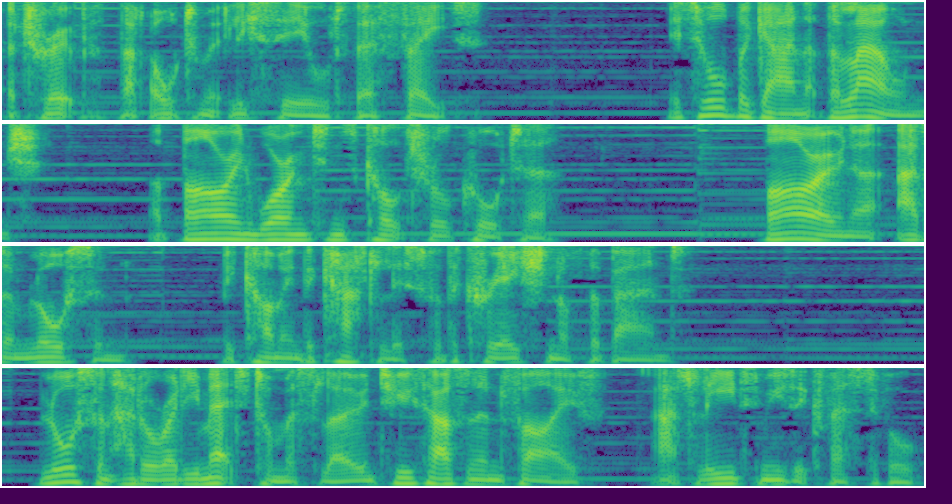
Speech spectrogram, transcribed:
a trip that ultimately sealed their fate. It all began at the Lounge, a bar in Warrington's cultural quarter. Bar owner Adam Lawson becoming the catalyst for the creation of the band. Lawson had already met Thomas Lowe in 2005 at Leeds Music Festival.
